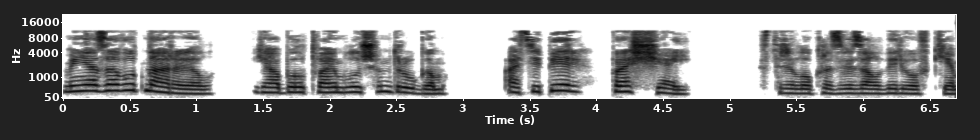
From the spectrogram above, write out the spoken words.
«Меня зовут Нарейл. Я был твоим лучшим другом. А теперь прощай». Стрелок развязал веревки.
